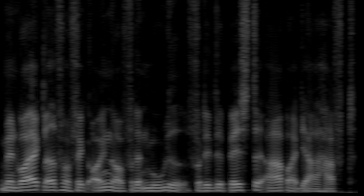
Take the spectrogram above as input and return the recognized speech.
Men hvor er glad for at fik øjnene op for den mulighed, for det er det bedste arbejde, jeg har haft.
